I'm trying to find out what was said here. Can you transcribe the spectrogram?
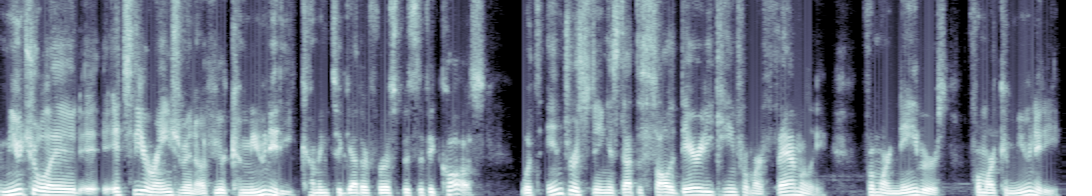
mutual aid, it's the arrangement of your community coming together for a specific cause what's interesting is that the solidarity came from our family from our neighbors from our community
